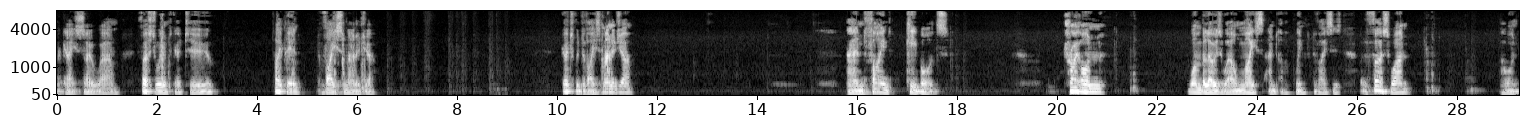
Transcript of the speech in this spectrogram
Okay, so um, first of all, you want to go to type in device manager. Go to the device manager and find keyboards. Try on one below as well, mice and other point devices. But the first one, I want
